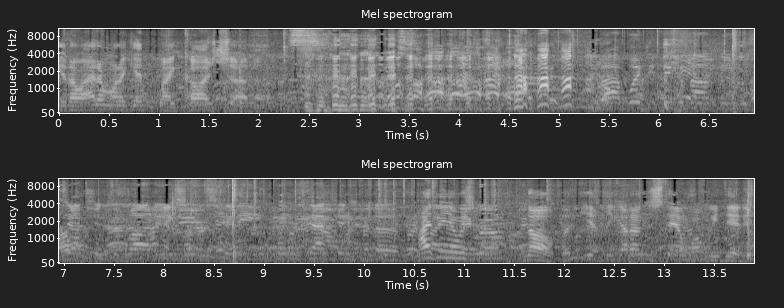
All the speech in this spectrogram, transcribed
you know, I don't want to get my car shut up. Bob, what do you think about the reception to in New York City? Good reception for the I think it was room? no, but you, you got to understand what we did. It.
